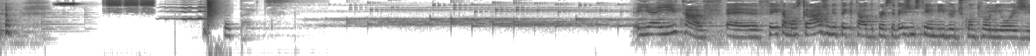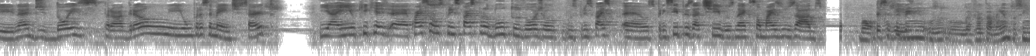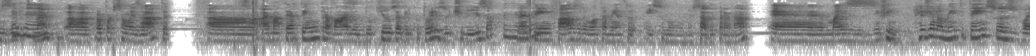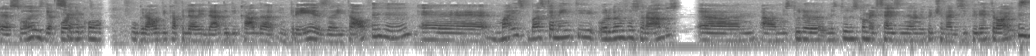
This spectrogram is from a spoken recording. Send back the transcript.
E aí, tá, é, feita a amostragem, detectado o percevejo, a gente tem o nível de controle hoje, né, de dois para grão e um para semente, certo? E aí, o que, que é, quais são os principais produtos hoje, ou os principais, é, os princípios ativos, né, que são mais usados? Bom, Percebi se bem o, o levantamento, assim dizer, né, a proporção exata, a, a Emater tem um trabalho do que os agricultores utilizam, né, tem, faz o levantamento, isso no, no estado do Paraná, é, mas, enfim, regionalmente tem suas variações de acordo Certo. com o grau de capilaridade de cada empresa e tal. É, mas, basicamente, organofosforados, a, a mistura, misturas comerciais de neonicotinoides e piretroides,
